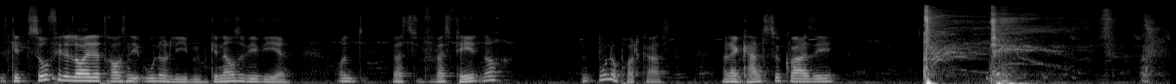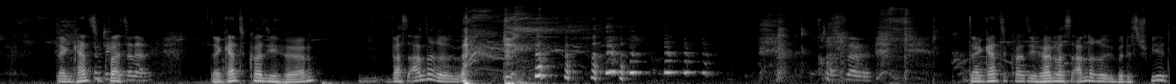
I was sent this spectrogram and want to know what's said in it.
es gibt so viele Leute draußen, die Uno lieben, genauso wie wir. Und was, was fehlt noch? Ein Uno-Podcast. Und dann kannst du quasi, dann kannst du quasi, dann kannst du quasi hören, was andere, dann kannst du quasi hören, was andere über das Spiel,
